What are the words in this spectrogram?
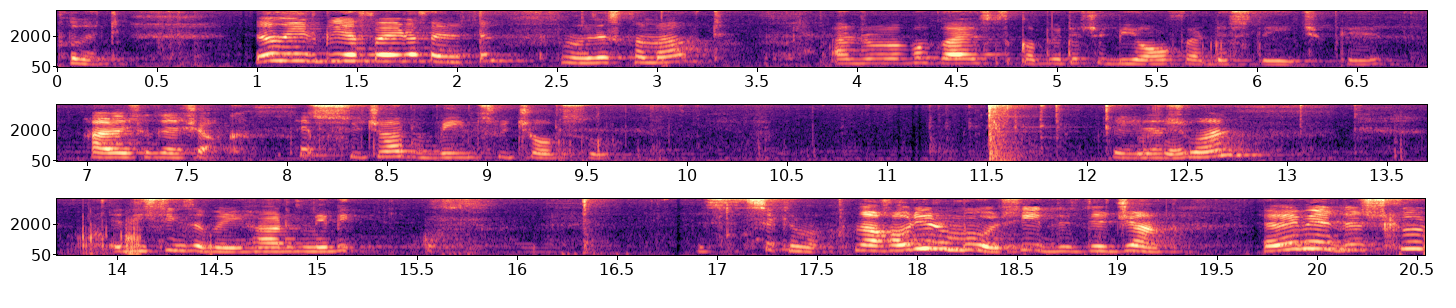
pull it. Don't need to be afraid of anything. It'll just come out. And remember guys, the computer should be off at this stage, okay? how is it get a shock. Switch the main switch also. okay that's one. These things are very hard maybe this is the second one. Now how do you remove it? See this the jump now maybe the screw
